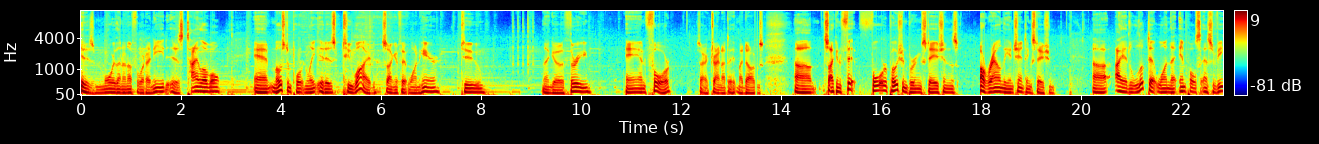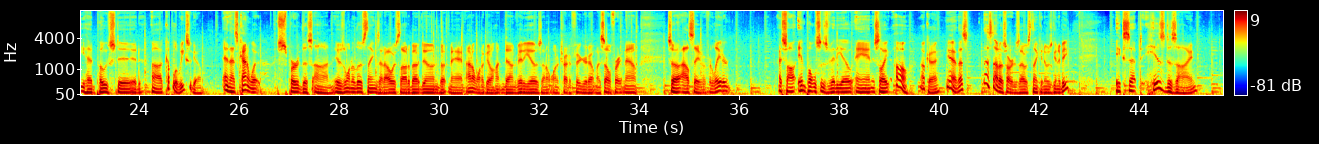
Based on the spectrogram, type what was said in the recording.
It is more than enough for what I need. It is tileable and most importantly, it is too wide. So I can fit one here, two, then go three, and four. Sorry, try not to hit my dogs. Um, so I can fit four potion brewing stations around the enchanting station. Uh, I had looked at one that Impulse SV had posted uh, a couple of weeks ago, and that's kind of what spurred this on. It was one of those things that I always thought about doing, but man, I don't want to go hunting down videos. I don't want to try to figure it out myself right now. So I'll save it for later. I saw Impulse's video and it's like, oh, okay, yeah, that's that's not as hard as I was thinking it was going to be. Except his design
